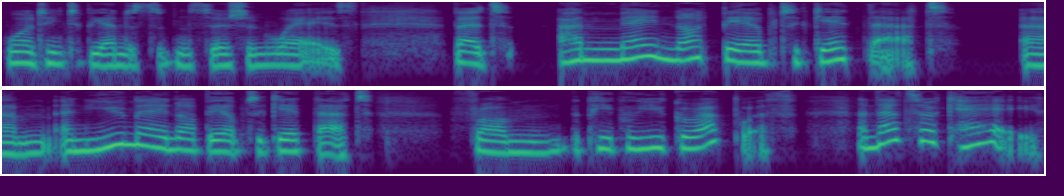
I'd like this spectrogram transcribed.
wanting to be understood in certain ways, but I may not be able to get that. Um, and you may not be able to get that from the people you grew up with. And that's okay.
